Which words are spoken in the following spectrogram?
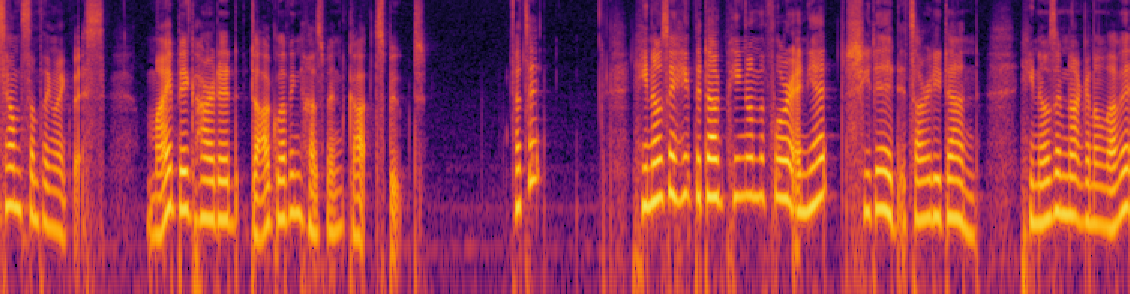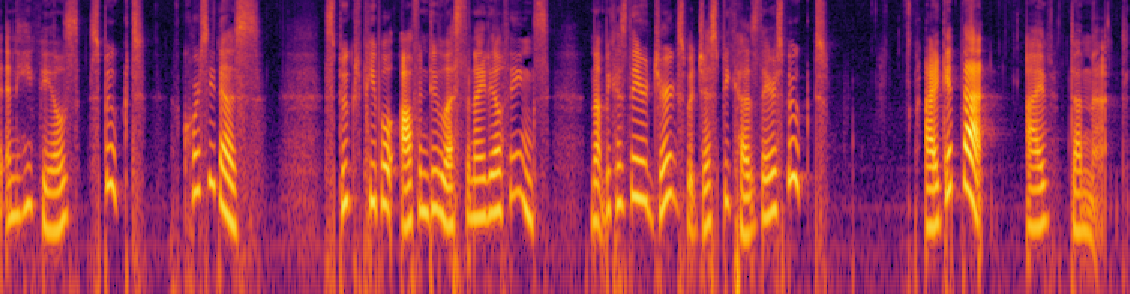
sounds something like this My big hearted, dog loving husband got spooked. That's it. He knows I hate the dog peeing on the floor, and yet she did. It's already done. He knows I'm not going to love it, and he feels spooked. Of course he does. Spooked people often do less than ideal things, not because they are jerks, but just because they are spooked. I get that. I've done that.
